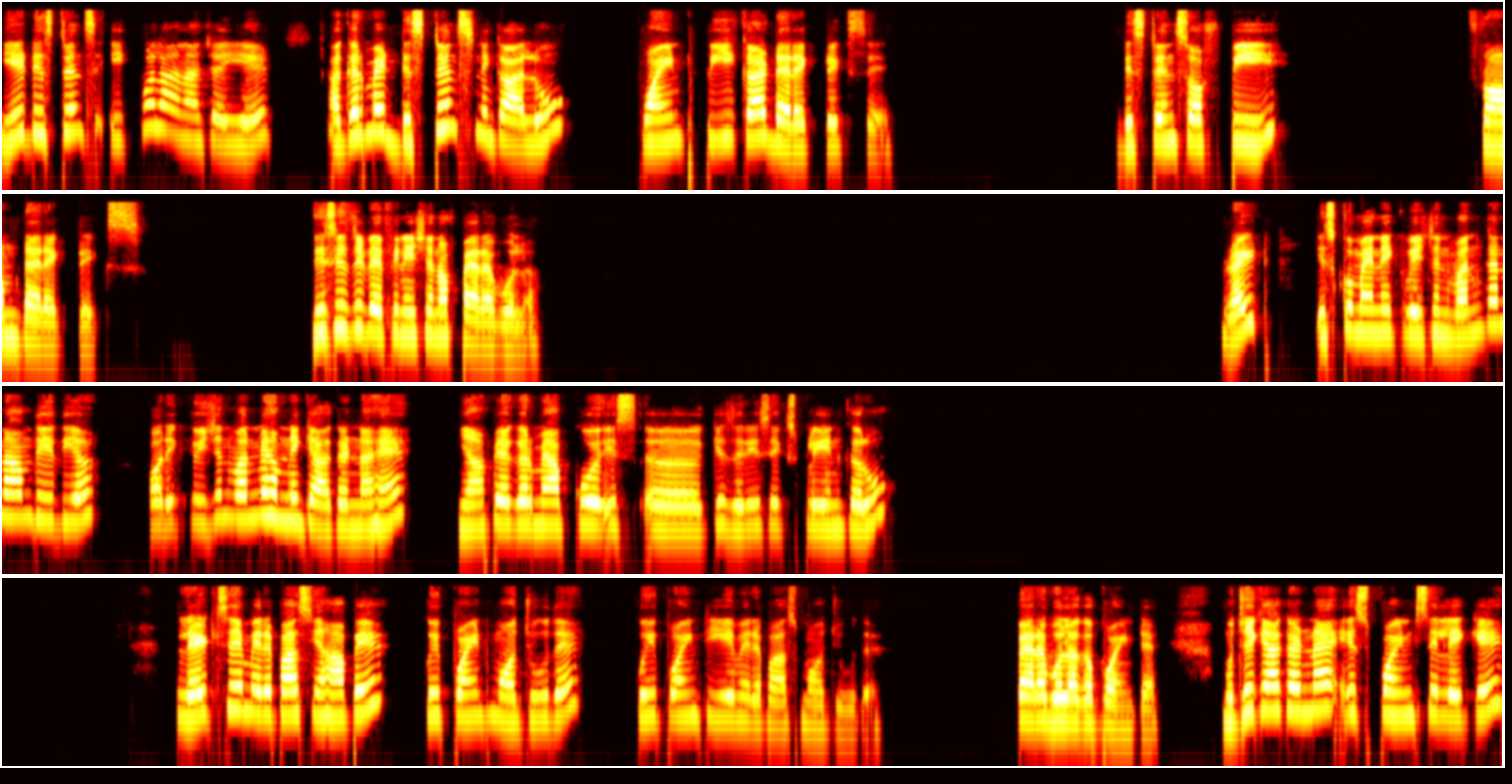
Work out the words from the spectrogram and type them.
ये डिस्टेंस इक्वल आना चाहिए अगर मैं डिस्टेंस निकालूं पॉइंट पी का डायरेक्ट्रिक्स से distance of P from directrix this is the definition of parabola right इसको मैंने इक्वेशन वन का नाम दे दिया और इक्वेशन वन में हमने क्या करना है? यहाँ पे अगर मैं आपको इस अ, के ज़रिए से एक्सप्लेन करूँ लेट से मेरे पास यहाँ पे कोई पॉइंट मौजूद है, कोई पॉइंट ये मेरे पास मौजूद है। पैराबोला का पॉइंट है। मुझे क्या करना है? इस पॉइंट से लेके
